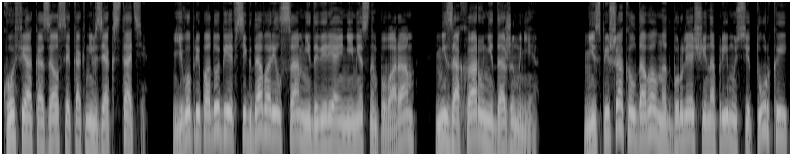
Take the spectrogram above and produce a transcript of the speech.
Кофе оказался как нельзя кстати. Его преподобие всегда варил сам, не доверяя ни местным поварам, ни Захару, ни даже мне. Не спеша колдовал над бурлящей на примусе туркой,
